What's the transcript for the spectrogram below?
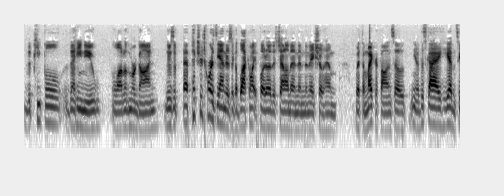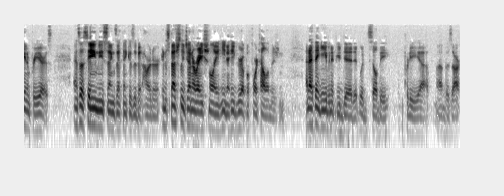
the people that he knew, a lot of them were gone. There's a, a picture towards the end. There's like a black and white photo of this gentleman, and then they show him with a microphone. So you know this guy he hadn't seen him for years, and so seeing these things I think is a bit harder, and especially generationally. You know he grew up before television, and I think even if you did, it would still be pretty uh, uh, bizarre.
